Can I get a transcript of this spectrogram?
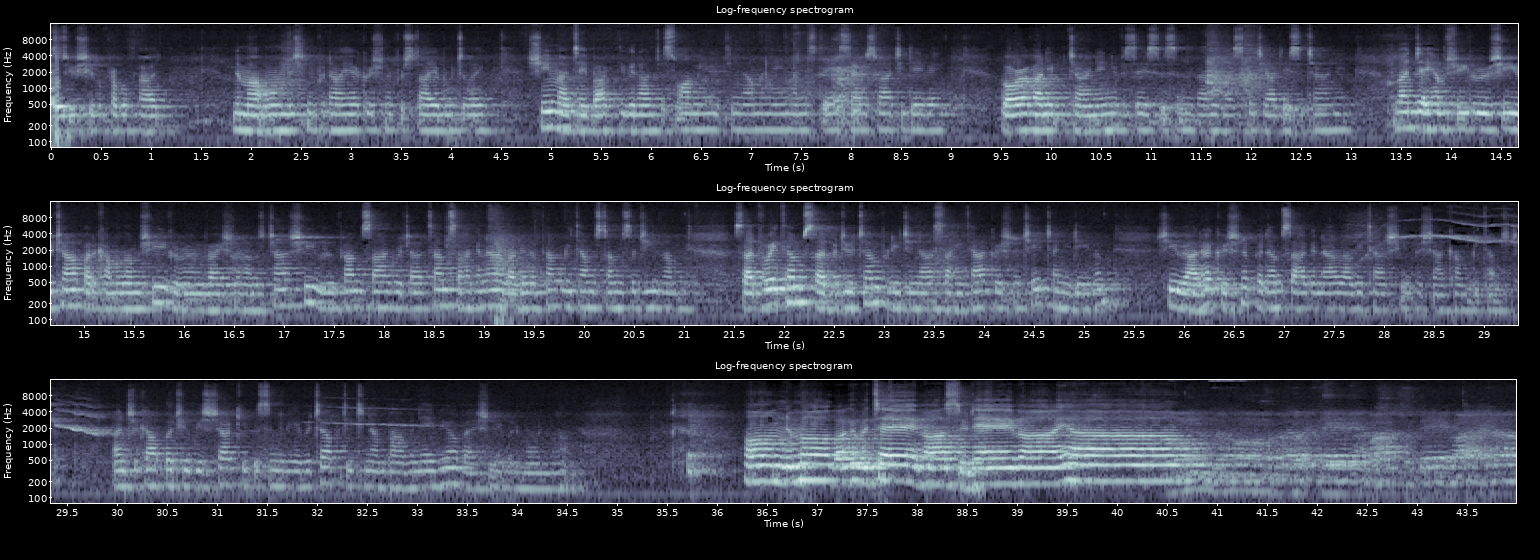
to Srila Prabhupada. Nama Om Vishnu Padaya Krishna Prastaya Bhutale. Srimate Bhaktivedanta Swami Niti Namane Namaste Saraswati Deve Gauravani Pacharne Satarne Vandeham Shri Guru Padakamalam Shri Guru Shri Rupam Sagrajatam Vitam Stam Sajivam. Sadvaitam Sadvadutam Prijana Sahita Krishna Chaitanya Devam. Shri Radha Krishna Padam Sahagana Lalita Shri Vishakam Vitamscha Panchakalpa Chubhischa Kipasindhavya Vitapatinam Pavanevyo Vaishnava Namo Om Namo Bhagavate Vasudevaya.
